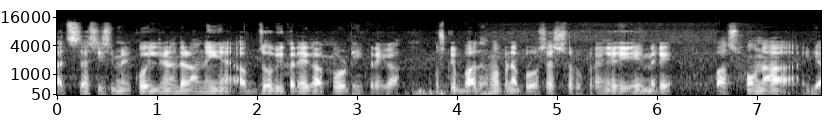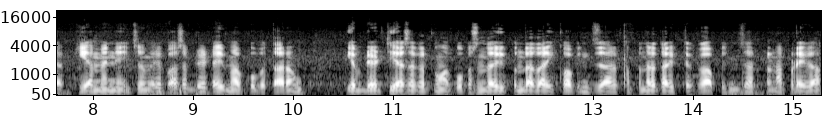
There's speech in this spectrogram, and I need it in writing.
एच एस में कोई लेना देना नहीं है, अब जो भी करेगा कोर्ट ही करेगा। उसके बाद हम अपना प्रोसेस शुरू करेंगे। ये मेरे पास फ़ोन या किया मैंने, जो मेरे पास अपडेट आई, मैं आपको बता रहा हूँ। ये अपडेट थी आशा करता हूँ आपको पसंद आएगी। पंद्रह तारीख को आप इंतज़ार पंद्रह तारीख तक आप इंतज़ार करना पड़ेगा।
